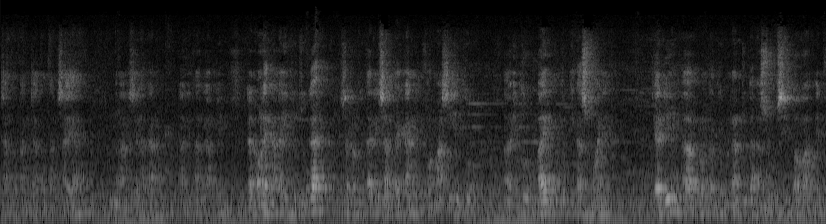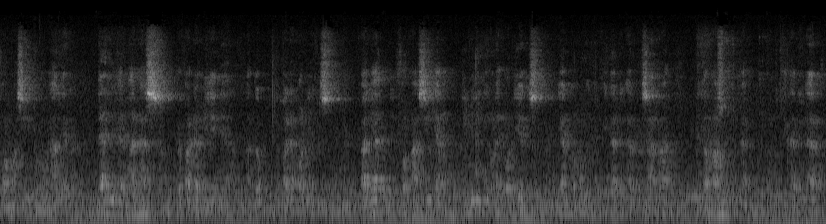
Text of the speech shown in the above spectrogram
catatan-catatan saya. Uh, silakan uh, ditanggapi. Dan oleh karena itu juga seperti tadi sampaikan informasi itu, uh, itu baik untuk kita semuanya. Jadi uh, belum tentu benar juga asumsi bahwa informasi itu mengalir dari Kemhanas kepada milenial atau kepada audiens. Banyak informasi yang dimiliki oleh audiens yang perlu kita dengar bersama termasuk juga untuk kita dengar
